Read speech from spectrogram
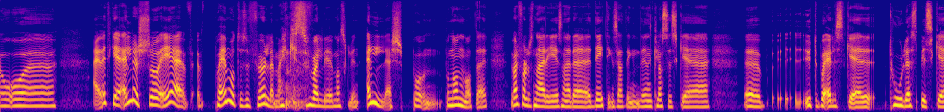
Og og, jeg vet ikke, ellers så er jeg På en måte så føler jeg meg ikke så veldig maskulin ellers, på, på noen måter. I hvert fall sånn her i sånn her eh, datingsetting, den klassiske uh, ute på elsker, to lesbiske,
